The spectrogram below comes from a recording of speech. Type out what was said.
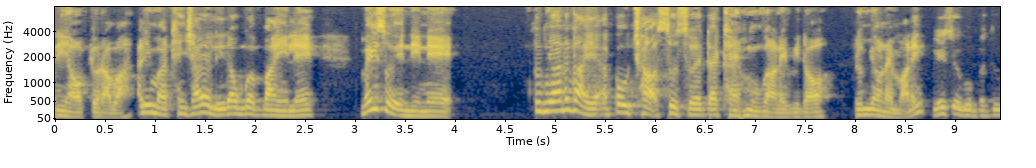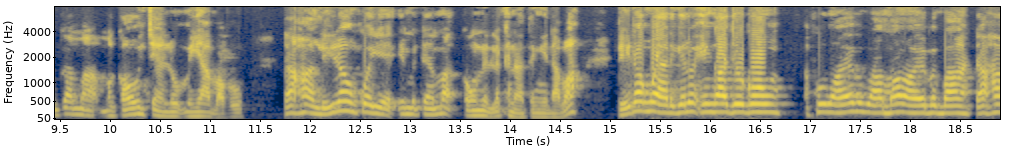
နေအောင်ပြောတာပါအဲ့ဒီမှာထင်ရှားတဲ့၄တောင်ကွက်ပိုင်ရင်လည်းမိတ်ဆွေအနေနဲ့သူများတကာရဲ့အပုတ်ချဆွဆွဲတိုက်ခိုက်မှုကနေပြီးတော့လွတ်မြောက်နိုင်ပါတယ်မိတ်ဆွေကိုဘယ်သူကမှမကောင်းကြံလို့မရပါဘူးဒါဟာ၄တောင်ကွက်ရဲ့အင်မတန်မှကောင်းတဲ့လက္ခဏာတင်နေတာပါ ၄တောင်ကွက်ရတကယ်လို့အင်္ဂါကြိုကုံအဖိုးပါပဲပပါမပါပဲပပါဒါဟာ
